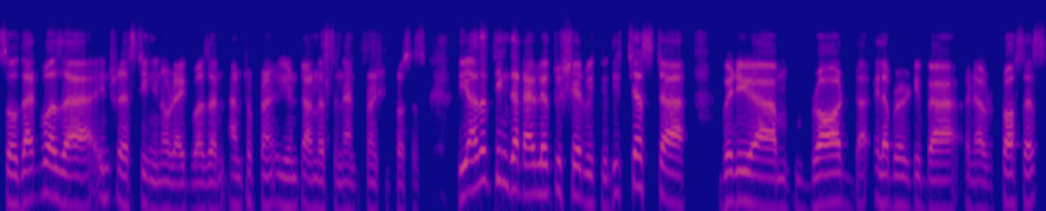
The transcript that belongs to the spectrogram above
so that was uh, interesting, you know, right? It was an entrepreneur, you need to understand entrepreneurship process. The other thing that I would like to share with you, this just a very um, broad, uh, elaborative uh, process.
